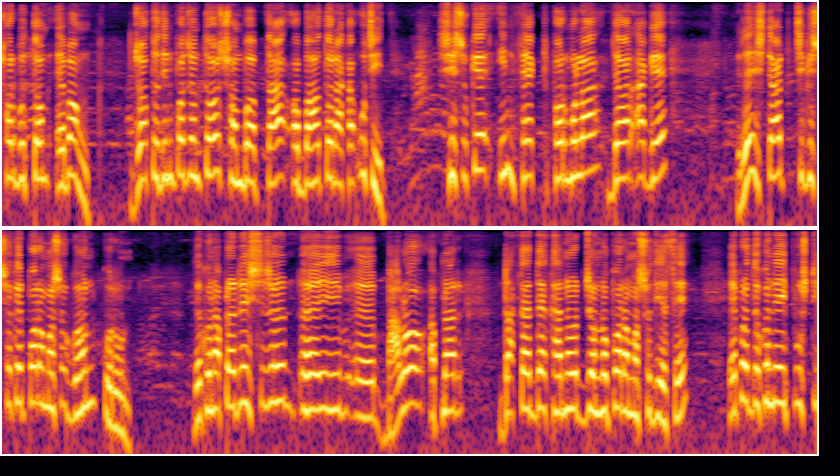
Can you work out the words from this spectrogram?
সর্বোত্তম এবং যতদিন পর্যন্ত সম্ভব তা অব্যাহত রাখা উচিত। শিশুকে ইনফেক্ট ফর্মুলা দেওয়ার আগে রেজিস্টার্ড চিকিৎসকের পরামর্শ গ্রহণ করুন। দেখুন, আপনার রেজিস্ট্রেশন, এই ভালো আপনার ডাক্তার দেখানোর জন্য পরামর্শ দিয়েছে। এরপর দেখুন, এই পুষ্টি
